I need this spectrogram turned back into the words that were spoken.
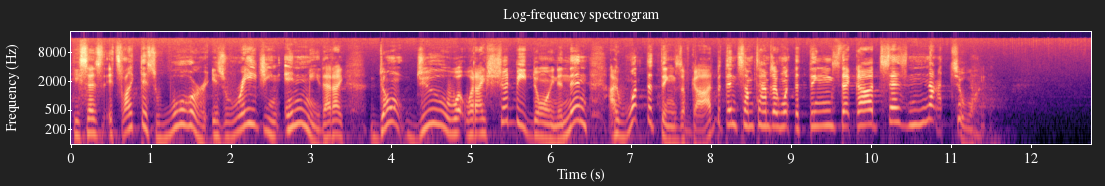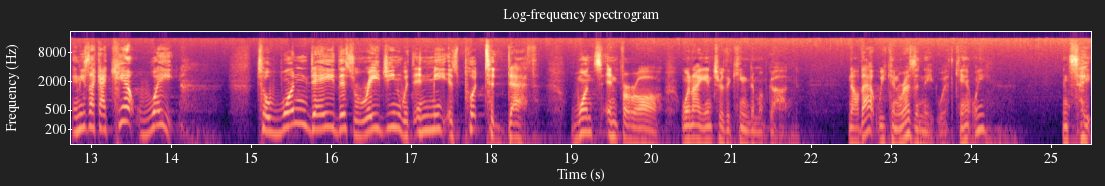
he says, It's like this war is raging in me that I don't do what, what I should be doing. And then I want the things of God, but then sometimes I want the things that God says not to want. And he's like, I can't wait till one day this raging within me is put to death once and for all when I enter the kingdom of God. Now, that we can resonate with, can't we? And say,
